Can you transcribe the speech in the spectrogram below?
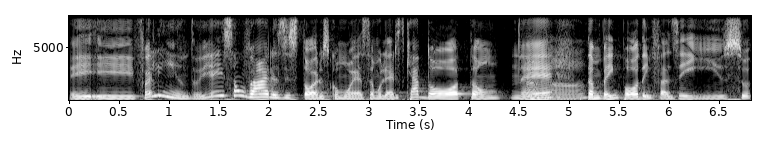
E, e, foi lindo. E aí são várias histórias como essa, mulheres que adotam, né? Uhum. Também podem fazer isso.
